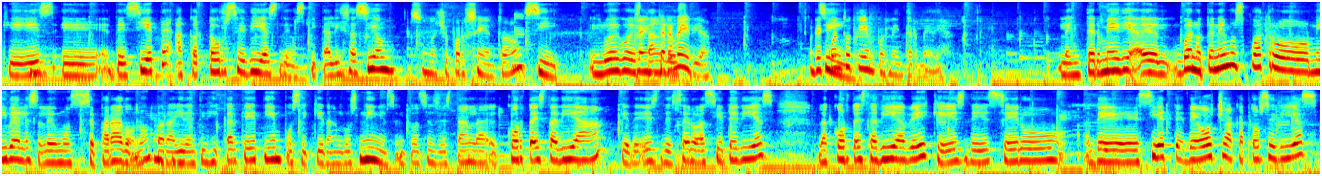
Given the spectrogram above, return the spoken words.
que es eh, de 7 a 14 días de hospitalización. Es un 8%, ¿no? Sí. Y luego la intermedia. ¿De cuánto tiempo es la intermedia? La intermedia, bueno, tenemos cuatro niveles, lo hemos separado, ¿no? Para identificar qué tiempo se quedan los niños. Entonces están la corta estadía A, que es de 0 a 7 días, la corta estadía B, que es de 0, de 7, de 8 a 14 días.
